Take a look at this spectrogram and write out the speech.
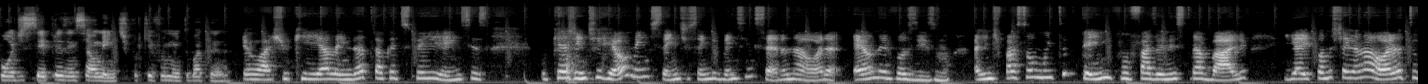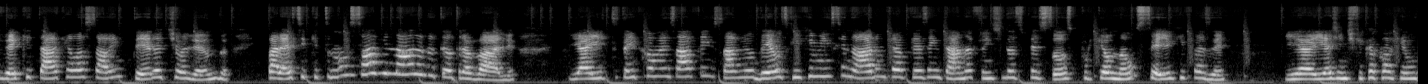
pôde ser presencialmente, porque foi muito bacana. Eu acho que além da troca de experiências, o que a gente realmente sente, sendo bem sincera na hora, é o nervosismo. A gente passou muito tempo fazendo esse trabalho e aí quando chega na hora, tu vê que tá aquela sala inteira te olhando, parece que tu não sabe nada do teu trabalho. E aí tu tem que começar a pensar, meu Deus, o que, que me ensinaram para apresentar na frente das pessoas, porque eu não sei o que fazer. E aí a gente fica com aquilo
